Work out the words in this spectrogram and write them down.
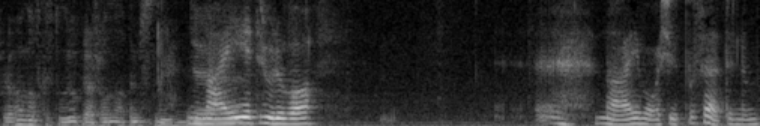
For det var en ganske stor operasjon at de snudde Nei, jeg tror det var Eh, Nei, jeg var ikke ute på seteren. De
